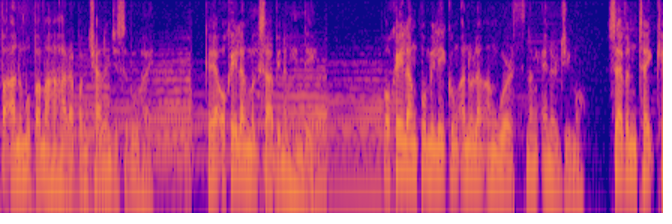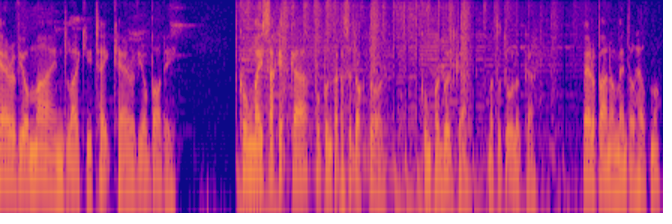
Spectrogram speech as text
paano mo pa mahaharap ang challenges sa buhay? Kaya okay lang magsabi ng hindi. Okay lang pumili kung ano lang ang worth ng energy mo. 7. Take care of your mind like you take care of your body. Kung may sakit ka, pupunta ka sa doktor. Kung pagod ka, matutulog ka. Pero paano ang mental health mo?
